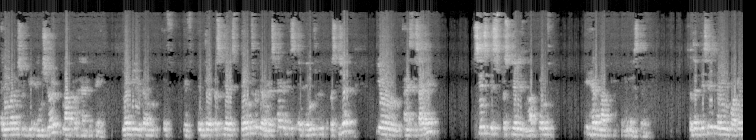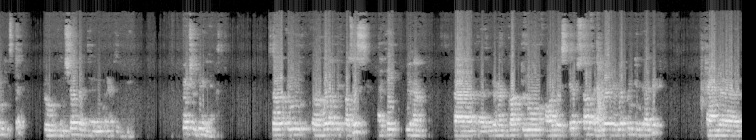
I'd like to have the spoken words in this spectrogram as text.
animal should be ensured not to have pain. Maybe you can, if, if, if the procedure is painful, you understand it is a painful procedure, you anesthetize it. Since this procedure is not painful, you have not anesthetized. So that this is very important step to ensure that the animal has a pain. It should be relaxed. So in uh, whole of the process, I think you have uh, uh, you have got to know all the steps of animal development in the rabbit, and uh,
